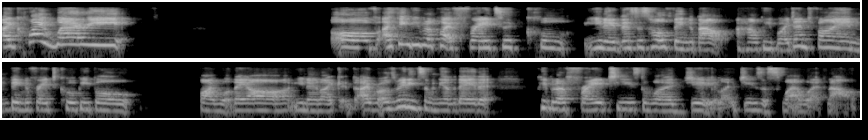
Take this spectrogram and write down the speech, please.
I'm quite wary of I think people are quite afraid to call you know there's this whole thing about how people identify and being afraid to call people by what they are you know like I was reading something the other day that people are afraid to use the word Jew like Jew's a swear word now.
